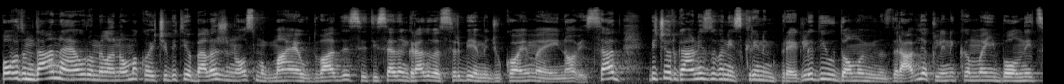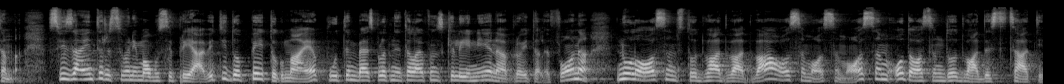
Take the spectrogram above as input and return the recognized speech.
Povodom dana euromelanoma koji će biti obeležen 8. maja u 27 gradova Srbije, među kojima je i Novi Sad, biće organizovani screening pregledi u domovima zdravlja, klinikama i bolnicama. Svi zainteresovani mogu se prijaviti do 5. maja putem besplatne telefonske linije na broj telefona 0800 222 888 od 8 do 20 sati.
